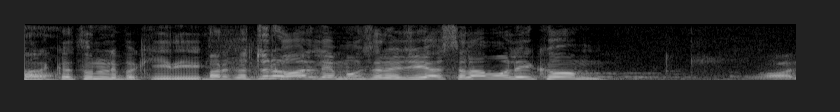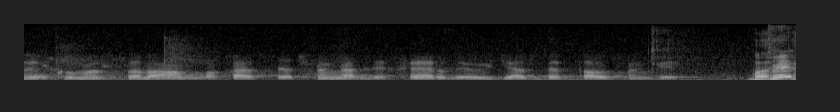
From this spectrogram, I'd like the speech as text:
برکتونه پکې دي برکتونه کال له موږ سره جی السلام علیکم وعلیکم السلام وقاص صاحب څنګه له خیر دی او اجازه صاحب تاسو څنګه بخیر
